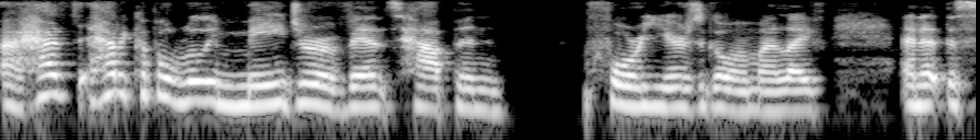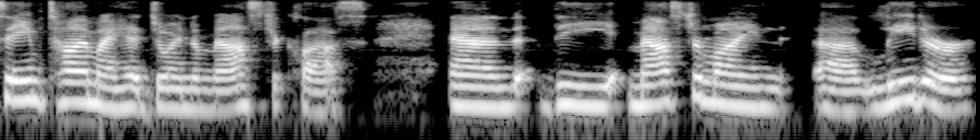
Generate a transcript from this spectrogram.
I had had a couple really major events happen four years ago in my life, and at the same time, I had joined a master class, and the mastermind uh, leader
